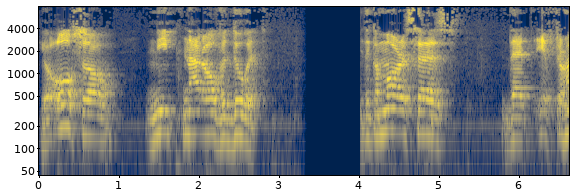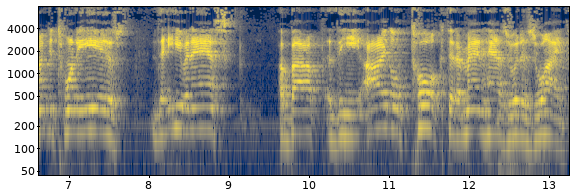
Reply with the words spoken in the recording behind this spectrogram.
you also need not overdo it. The Gemara says that after 120 years, they even ask about the idle talk that a man has with his wife.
